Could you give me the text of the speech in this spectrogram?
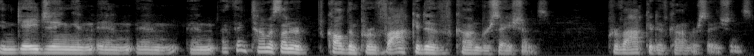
engaging in, in, in, in, I think Thomas Leonard called them provocative conversations. Provocative conversations.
